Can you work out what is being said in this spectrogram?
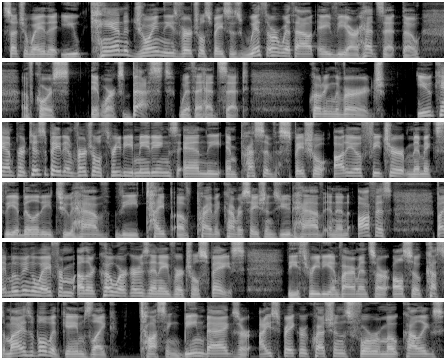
such a way that you can join these virtual spaces with or without a VR headset, though, of course, it works best with a headset. Quoting The Verge, you can participate in virtual 3D meetings, and the impressive spatial audio feature mimics the ability to have the type of private conversations you'd have in an office by moving away from other coworkers in a virtual space. The 3D environments are also customizable with games like tossing beanbags or icebreaker questions for remote colleagues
